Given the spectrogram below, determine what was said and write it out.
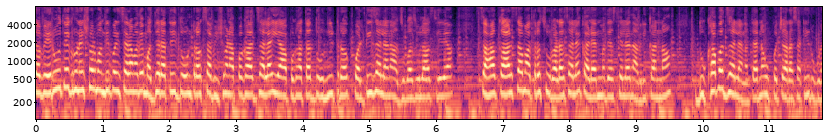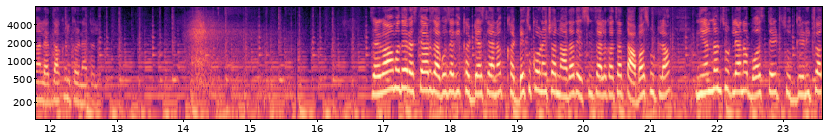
तर वेरूळ ते घृणेश्वर मंदिर परिसरामध्ये मध्यरात्री दोन ट्रकचा भीषण अपघात झाला. या अपघातात दोन्ही ट्रक पलटी झाल्यानं आजूबाजूला असलेल्या सहा कारचा मात्र चुराडा झाला गाड्यांमध्ये असलेल्या नागरिकांना दुखापत झाल्यानं त्यांना उपचारासाठी रुग्णालयात दाखल करण्यात आलं. जळगावमध्ये रस्त्यावर जागोजागी खड्डे असल्यानं खड्डे चुकवण्याच्या नादात एसटी चालकाचा ताबा सुटला. नियंत्रण सुटल्यानं बस थेट सुतगिरणीच्या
